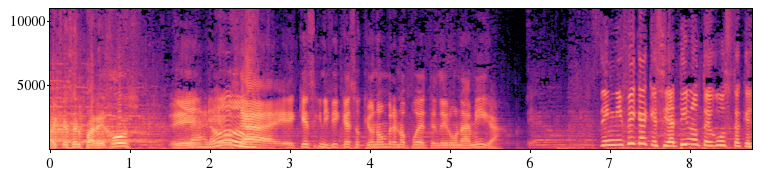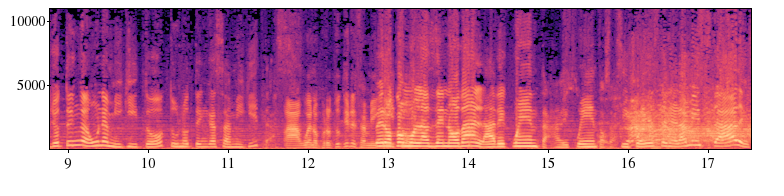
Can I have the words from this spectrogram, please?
Hay que ser parejos. Eh, Claro. eh, o sea, eh, ¿qué significa eso que un hombre no puede tener una amiga? Significa que si a ti no te gusta que yo tenga un amiguito, tú no tengas amiguitas. Ah, bueno, pero tú tienes amiguitos. Pero como las de Nodal, a de cuenta, a de cuenta. O sea, sí puedes tener amistades,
